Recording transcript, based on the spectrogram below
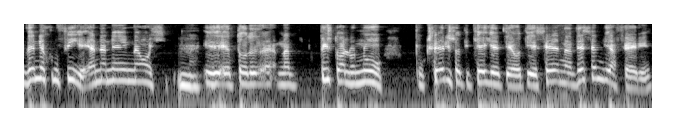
δεν έχουν φύγει. Ένα ναι, ένα όχι. Ναι. Ε, το, να πεις το αλλονού που ξέρεις ότι καίγεται, ότι εσένα δεν σε ενδιαφέρει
